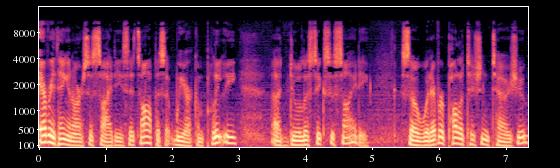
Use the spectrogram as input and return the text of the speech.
everything in our society is its opposite. We are completely a dualistic society. So whatever politician tells you,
